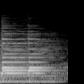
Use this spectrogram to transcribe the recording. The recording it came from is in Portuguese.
Música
